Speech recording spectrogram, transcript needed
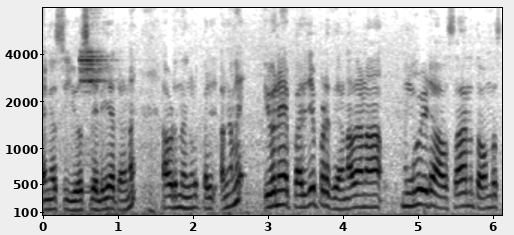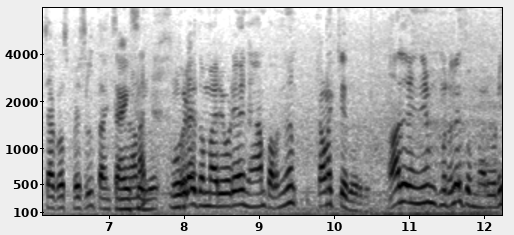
യങ്ങസ്റ്റ് യു എസ് ഡെലിഗേറ്റ് ആണ് അവിടെ നിന്ന് നിങ്ങൾ പരി അങ്ങനെ ഇവനെ പരിചയപ്പെടുത്തുകയാണ് അതാണ് ആ മൂവിയുടെ അവസാനം Thomas Chacko special thanks thanks Murali തുമ്മാരിയോടെ ഞാൻ പറഞ്ഞ് കണക്ട് ചെയ്ത് കൊടുക്കും അത് കഴിഞ്ഞ് മുരളി തുമ്മാരിയോട്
